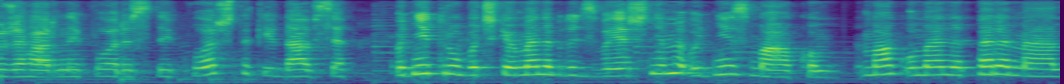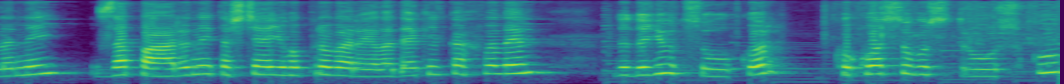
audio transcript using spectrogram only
Дуже гарний пористий корж такий дався. Одні трубочки в мене будуть з вишнями, одні з маком. Мак у мене перемелений, запарений, та ще я його проварила декілька хвилин. Додаю цукор, кокосову стружку.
